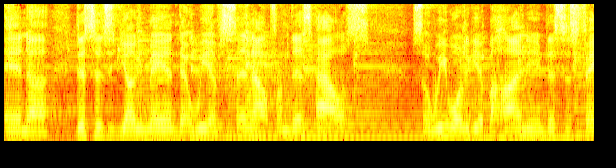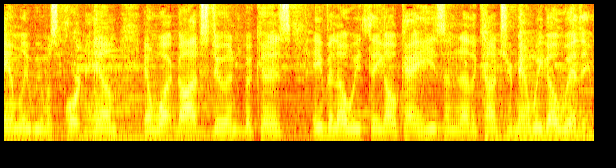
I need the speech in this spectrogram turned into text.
And uh, this is a young man that we have sent out from this house. So we want to get behind him. This is family. We want to support him and what God's doing because even though we think, okay, he's in another country, man, we go with him,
